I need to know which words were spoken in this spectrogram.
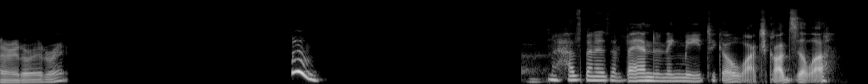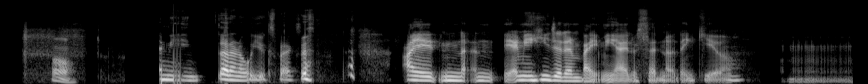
All right, all right, all right. Hmm. Uh, My husband is abandoning me to go watch Godzilla. Oh, I mean, I don't know what you expected. I, n- n- I mean, he did invite me. I just said no, thank you. mm,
